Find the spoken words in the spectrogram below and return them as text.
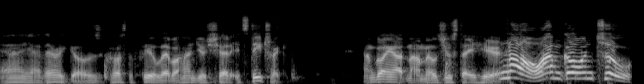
Yeah, yeah, there he goes, across the field there behind your shed. It's Dietrich. I'm going out now, Mills. You stay here. No, I'm going too.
